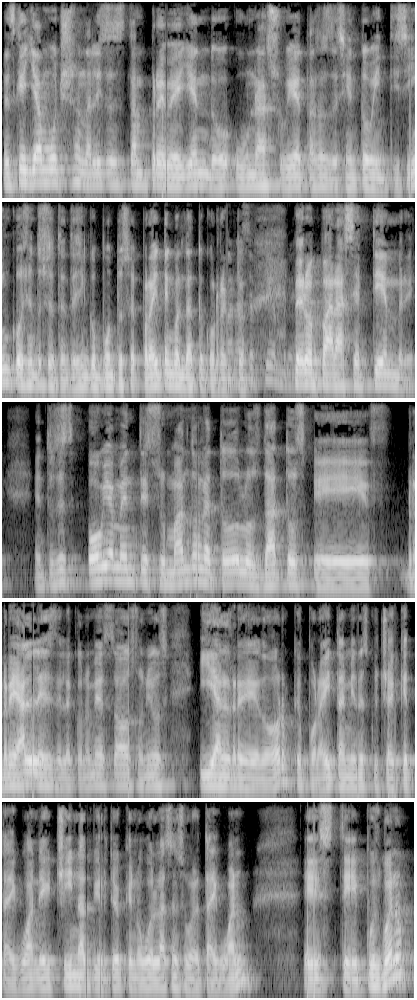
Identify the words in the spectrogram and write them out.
es que ya muchos analistas están preveyendo una subida de tasas de 125, 175 puntos, por ahí tengo el dato correcto, pero para septiembre. Entonces, obviamente, sumándole a todos los datos eh, reales de la economía de Estados Unidos y alrededor, que por ahí también escuché que Taiwán, eh, China advirtió que no volasen sobre Taiwán. Este, pues bueno,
